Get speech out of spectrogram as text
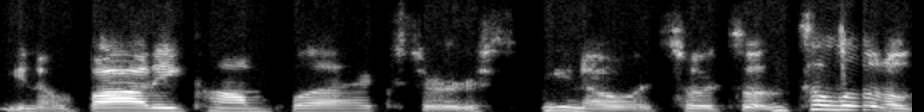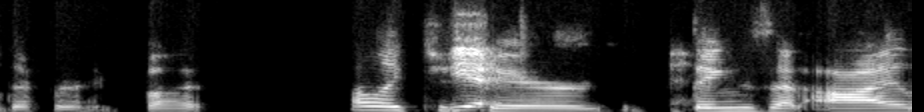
you know, body complex or, you know, so it's it's a little different, but I like to Yeah. share things that I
